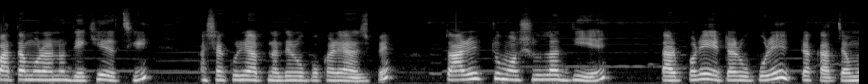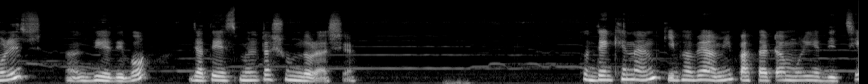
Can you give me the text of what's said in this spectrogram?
পাতা মোড়ানো দেখিয়েছি। আশা করি আপনাদের উপকারে আসবে। তো আরও একটু মশলা দিয়ে তারপরে এটার উপরে একটা কাঁচামরিচ দিয়ে দিব যাতে স্মেলটা সুন্দর আসে। তো দেখে নেন কীভাবে আমি পাতাটা মুড়িয়ে দিচ্ছি।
